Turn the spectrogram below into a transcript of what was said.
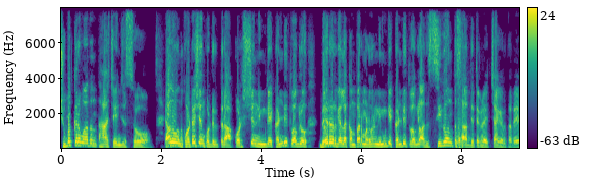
ಶುಭಕರವಾದಂತಹ ಚೇಂಜಸ್ ಯಾವುದೋ ಒಂದು ಕೊಟೇಶನ್ ಕೊಟ್ಟಿರ್ತೀರ, ಆ ಕೊಟೇಶನ್ ನಿಮ್ಗೆ ಖಂಡಿತವಾಗ್ಲೂ ಬೇರೆಯವ್ರಿಗೆಲ್ಲ ಕಂಪೇರ್ ಮಾಡಿದ್ರೆ ನಿಮ್ಗೆ ಖಂಡಿತವಾಗ್ಲೂ ಅದು ಸಿಗುವಂತ ಸಾಧ್ಯತೆಗಳು ಹೆಚ್ಚಾಗಿರ್ತದೆ.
